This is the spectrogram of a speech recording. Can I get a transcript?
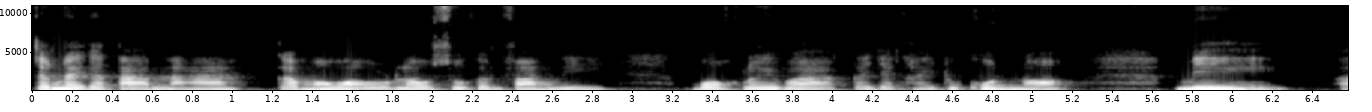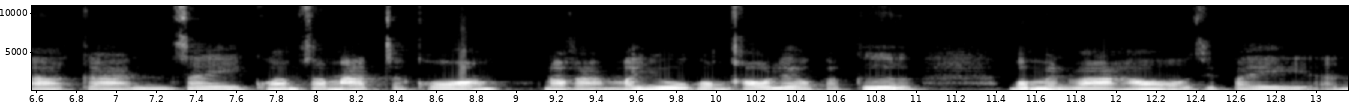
จังไดก็ตามนะคะก็มาเว้าเราสู้กันฟังนี่บอกเลยว่าก็อยากให้ทุกคนเนาะมีอาการใช้ความสามารถจ้าของเนาะค่ะมาอยู่ของเขาแล้วก็คือ บ่แม่นว่าเฮาสิไปอัน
